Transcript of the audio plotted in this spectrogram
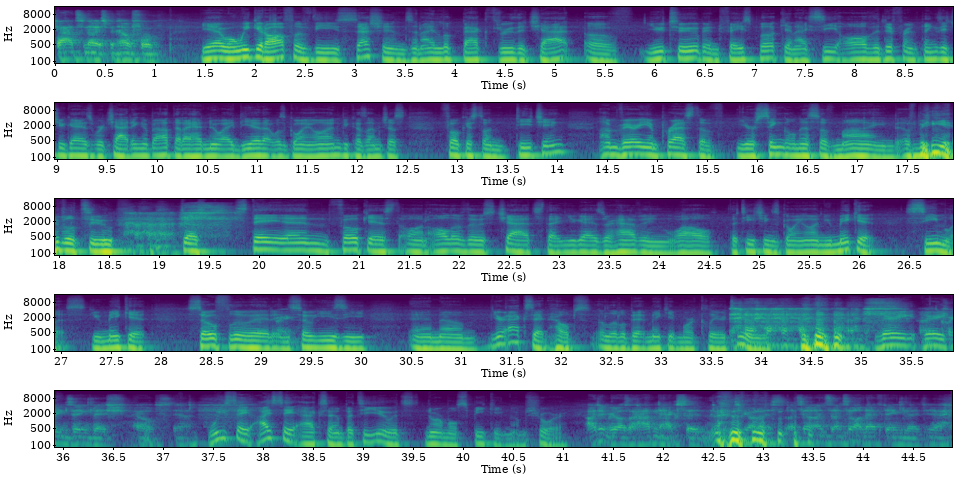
Glad to know it's been helpful. Yeah, when we get off of these sessions and I look back through the chat of YouTube and Facebook and I see all the different things that you guys were chatting about that I had no idea that was going on because I'm just focused on teaching. I'm very impressed of your singleness of mind of being able to just stay in focused on all of those chats that you guys are having while the teaching's going on. You make it seamless. You make it so fluid right. and so easy and um, your accent helps a little bit make it more clear too. Very very queen's english helps yeah. We say i say accent but to you it's normal speaking i'm sure. I didn't realize i had an accent to be honest until, until i left england yeah.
